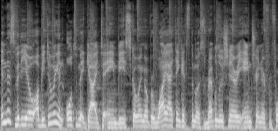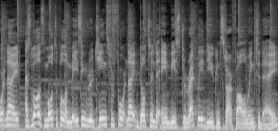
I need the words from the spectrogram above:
In this video, I'll be doing an ultimate guide to Aim Beast, going over why I think it's the most revolutionary aim trainer for Fortnite, as well as multiple amazing routines for Fortnite built into Aim Beast directly that you can start following today.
